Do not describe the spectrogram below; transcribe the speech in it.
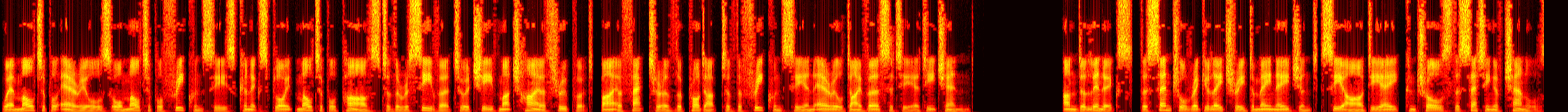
where multiple aerials or multiple frequencies can exploit multiple paths to the receiver to achieve much higher throughput, by a factor of the product of the frequency and aerial diversity at each end. Under Linux, the Central Regulatory Domain Agent (CRDA) controls the setting of channels.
